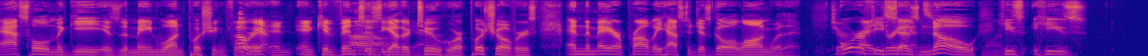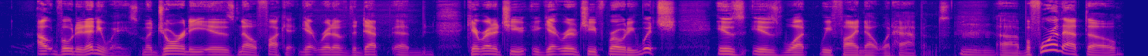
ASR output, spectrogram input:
asshole McGee is the main one pushing for Oh, it yeah. and, and convinces the Oh, other yeah. two who are pushovers, and the mayor probably has to just go along with it. Or Right, if he says no, one. he's he's outvoted anyways. Majority is no, fuck it, get rid of the dep, uh, get rid of chief, get rid of Chief Brody, which is is what we find out what happens. Uh, before that, though,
